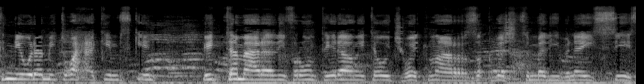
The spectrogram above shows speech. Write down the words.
كني ولا ميت حكيم مسكين. يتمع هذه فرونتيرا يتوج شوية نار رزق باش تما ذي بناي السيس.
